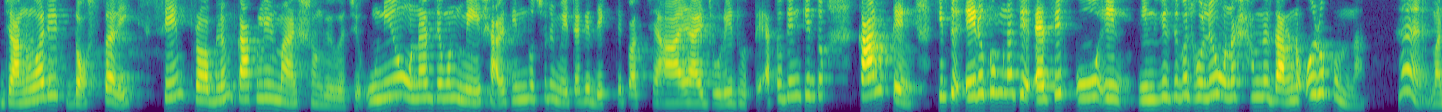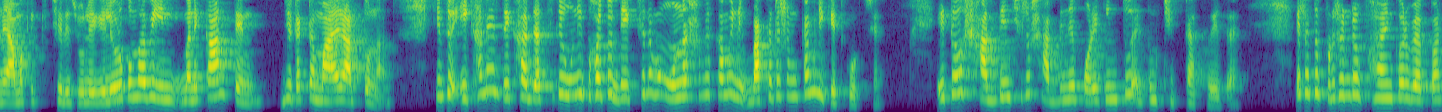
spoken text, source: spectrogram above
জানুয়ারির দশ তারিখ সেম প্রবলেম কাকুলির মায়ের সঙ্গে হয়েছে। উনিও ওনার যেমন মেয়ে, সাড়ে তিন বছরের মেয়েটাকে দেখতে পাচ্ছে, আয় আয়, জড়িয়ে ধরতে। এতদিন কিন্তু কানতেন কিন্তু এরকম না যে অ্যাজ ইফ ও ইনভিজিবল হলেও ওনার সামনে দাঁড়ানো ওইরকম না। হ্যাঁ মানে আমাকে ছেড়ে চলে গেলে ওরকম ভাবে মানে কানতেন যেটা একটা মায়ের আর্তনাদ। কিন্তু এখানে দেখা যাচ্ছে যে উনি হয়তো দেখছেন এবং ওনার সঙ্গে বাচ্চাটার সঙ্গে কমিউনিকেট করছেন। এটাও সাত দিন ছিল, সাত দিনের পরে কিন্তু একদম ঠিকঠাক হয়ে যায়। এটা তো প্রচণ্ড ভয়ঙ্কর ব্যাপার।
